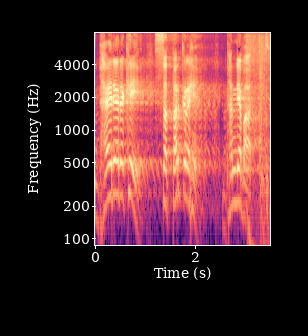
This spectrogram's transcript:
धैर्य रखें, सतर्क रहें। धन्यवाद।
